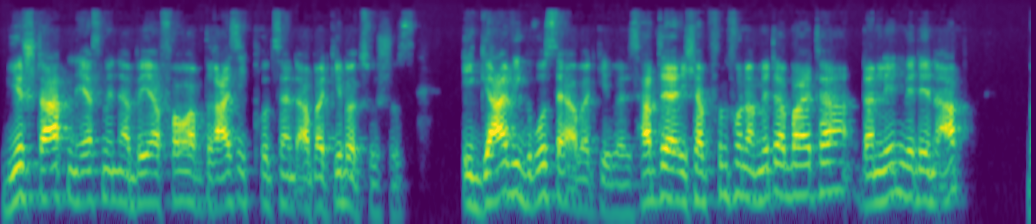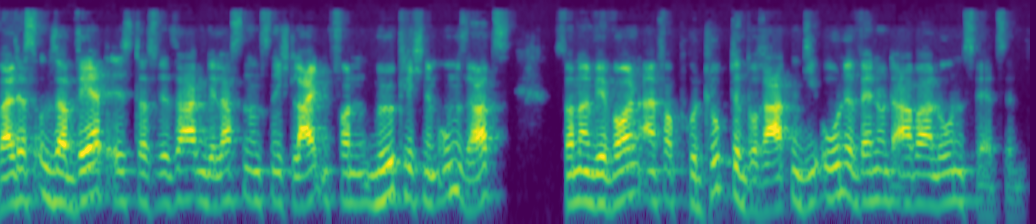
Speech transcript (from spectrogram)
Wir starten erst mit einer BAV ab 30 Prozent Arbeitgeberzuschuss. Egal wie groß der Arbeitgeber ist. Hat der, ich habe 500 Mitarbeiter, dann lehnen wir den ab, weil das unser Wert ist, dass wir sagen, wir lassen uns nicht leiten von möglichem Umsatz, sondern wir wollen einfach Produkte beraten, die ohne Wenn und Aber lohnenswert sind.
